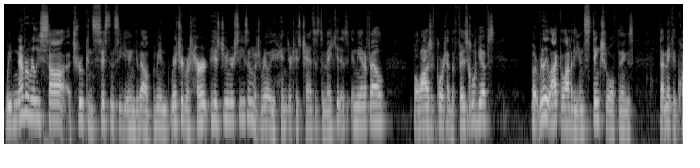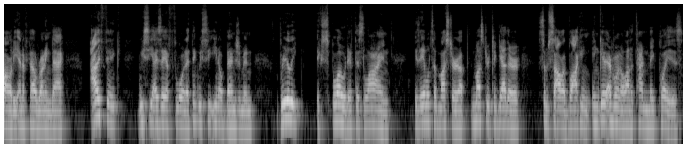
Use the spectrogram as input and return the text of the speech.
we never really saw a true consistency getting developed. I mean, Richard was hurt his junior season, which really hindered his chances to make it in the NFL. Ballage, of course, had the physical gifts, but really lacked a lot of the instinctual things that make a quality NFL running back. I think we see Isaiah Floyd. I think we see Eno Benjamin really explode if this line is able to muster up, muster together some solid blocking and give everyone a lot of time to make plays.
